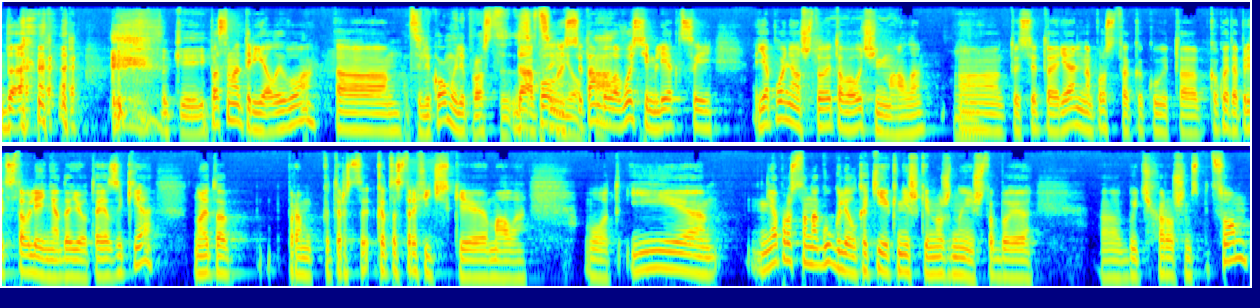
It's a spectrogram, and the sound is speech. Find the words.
Да. Окей. Посмотрел его. А, Целиком или просто Да, полностью. Там было 8 лекций. Я понял, что этого очень мало. То есть это реально просто какое-то какое представление дает о языке, но это прям катастрофически мало. Вот. И я просто нагуглил, какие книжки нужны, чтобы э, быть хорошим спецом.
